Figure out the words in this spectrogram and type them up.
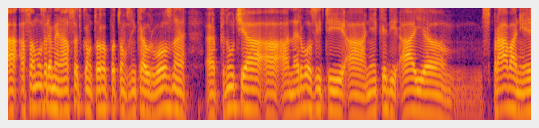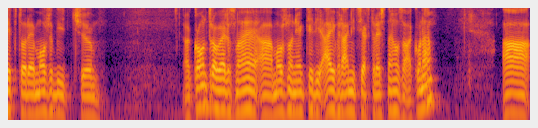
A, a samozrejme následkom toho potom vznikajú rôzne e, pnutia a, a nervozity a niekedy aj e, správanie, ktoré môže byť e, kontroverzné a možno niekedy aj v hraniciach trestného zákona. A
